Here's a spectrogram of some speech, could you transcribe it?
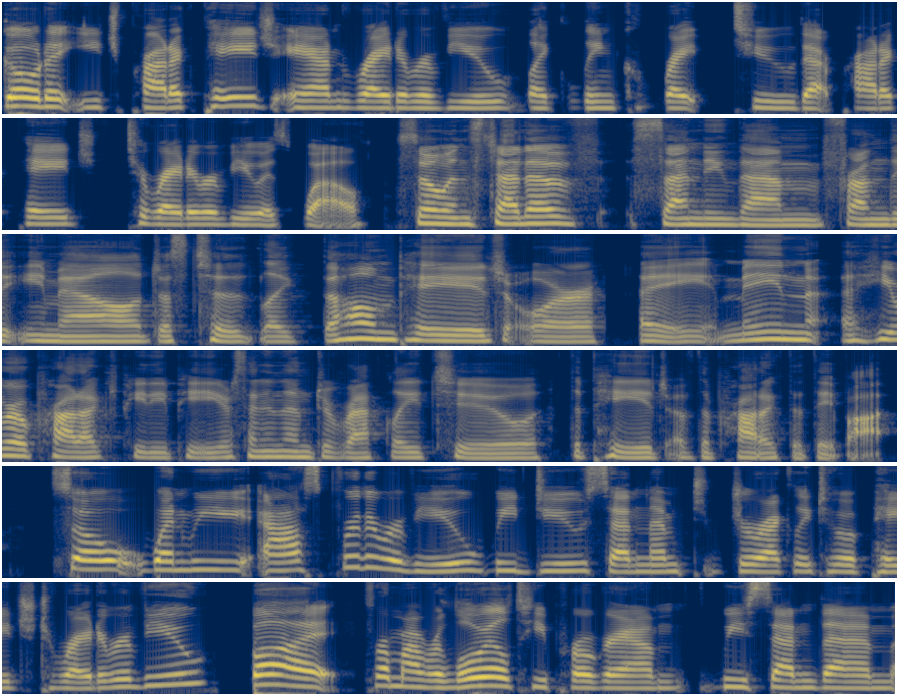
go to each product page and write a review, like link right to that product page to write a review as well. So instead of sending them from the email just to like the home page or a main a hero product PDP, you're sending them directly to the page of the product that they bought. So when we ask for the review, we do send them to directly to a page to write a review. But from our loyalty program, we send them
